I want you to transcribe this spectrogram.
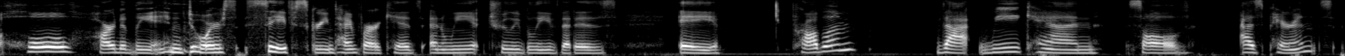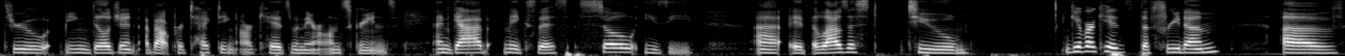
wholeheartedly endorse safe screen time for our kids, and we truly believe that is a problem that we can solve as parents through being diligent about protecting our kids when they are on screens. And Gabb makes this so easy. Uh, it allows us to give our kids the freedom of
